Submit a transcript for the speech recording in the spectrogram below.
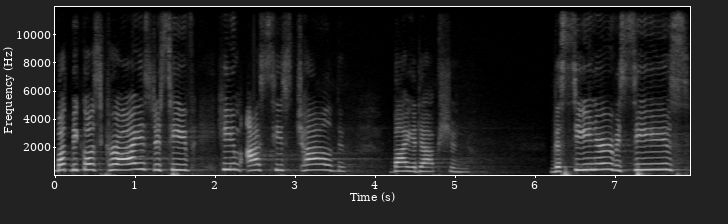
but because Christ received him as his child by adoption. The sinner receives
